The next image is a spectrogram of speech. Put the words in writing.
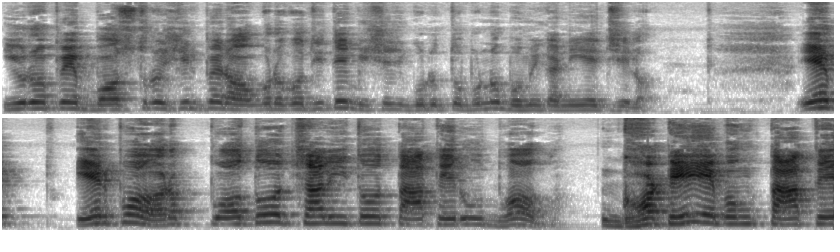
ইউরোপে বস্ত্র শিল্পের অগ্রগতিতে বিশেষ গুরুত্বপূর্ণ ভূমিকা নিয়েছিল। এর এরপর পদচালিত তাঁতের উদ্ভব ঘটে এবং তাতে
